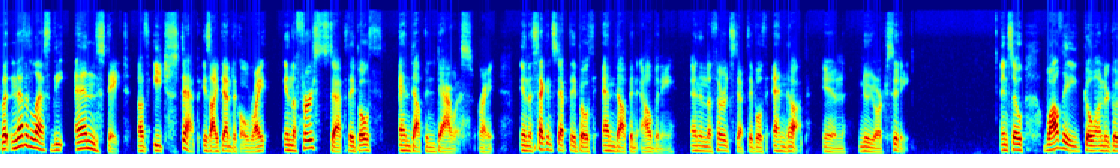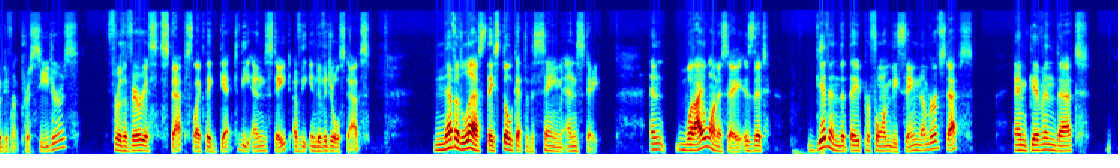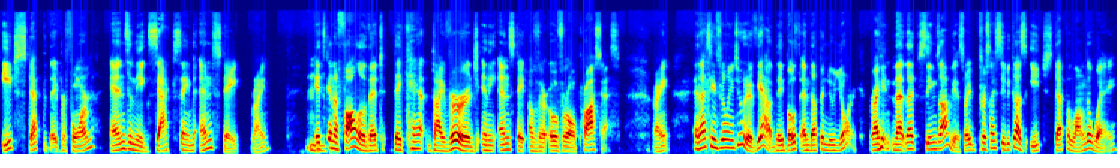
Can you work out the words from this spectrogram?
But nevertheless, the end state of each step is identical, right? In the first step, they both end up in Dallas, right? In the second step, they both end up in Albany. And in the third step, they both end up in New York City. And so while they go undergo different procedures for the various steps, like they get to the end state of the individual steps, nevertheless, they still get to the same end state. And what I want to say is that given that they perform the same number of steps, and given that each step that they perform ends in the exact same end state, right? Mm-hmm. It's going to follow that they can't diverge in the end state of their overall process, right? And that seems really intuitive. Yeah, they both end up in New York, right? That that seems obvious, right? Precisely because each step along the way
